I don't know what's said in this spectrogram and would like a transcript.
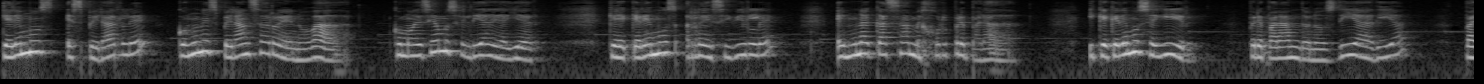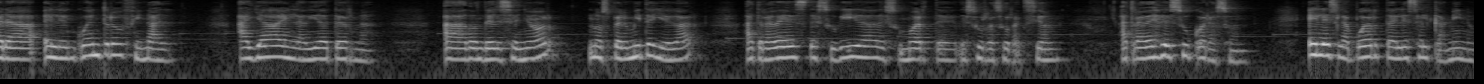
Queremos esperarle con una esperanza renovada, como decíamos el día de ayer, que queremos recibirle en una casa mejor preparada y que queremos seguir preparándonos día a día para el encuentro final, allá en la vida eterna, a donde el Señor nos permite llegar a través de su vida, de su muerte, de su resurrección, a través de su corazón. Él es la puerta, Él es el camino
